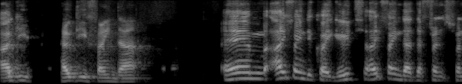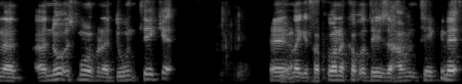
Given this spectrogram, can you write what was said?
How do you how do you find that? Um, I find it quite good. I find a difference when I, I notice more when I don't take it. Um, yeah. Like if I've gone a couple of days I haven't taken it,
